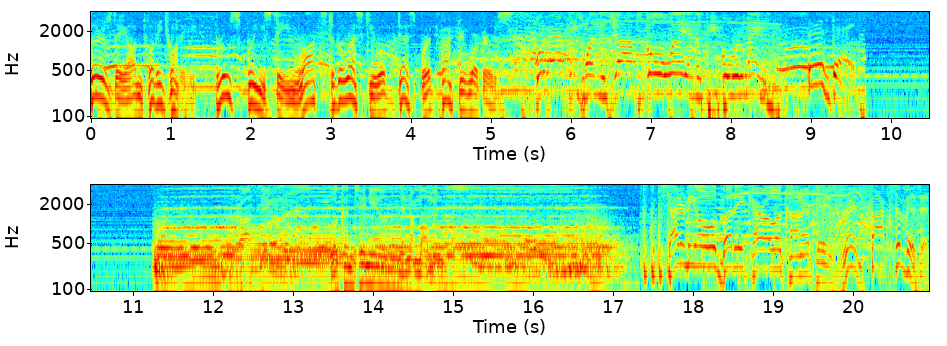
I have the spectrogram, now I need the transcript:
Thursday on 2020, Bruce Springsteen rocks to the rescue of desperate factory workers. What happens when the jobs go away and the people remain? Thursday. Crossings will continue in a moment. Saturday, old buddy Carroll O'Connor pays Redd Foxx a visit.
